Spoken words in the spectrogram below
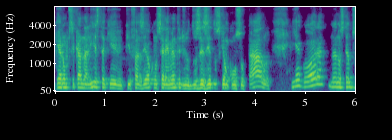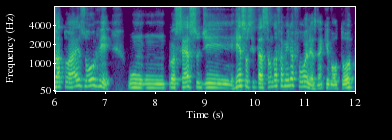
que era um psicanalista que, que fazia o aconselhamento de, dos resíduos que iam consultá-lo, e agora, né, nos tempos atuais, houve um, um, processo de ressuscitação da família Folhas, né, que voltou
